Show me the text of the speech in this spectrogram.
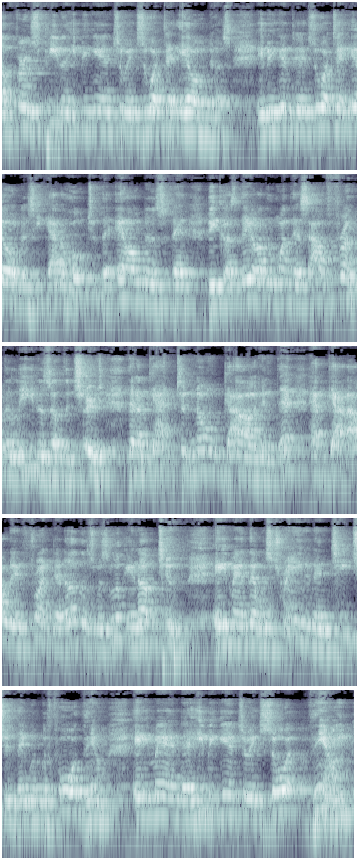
of First Peter, he began to exhort the elders. He began to exhort the elders. He got a hold to the elders that because they are the one that's out front, the leaders of the church that have got to know God and that have got out in front that others was looking up to. Amen. That was training and teaching. They were before them. Amen. That he began to exhort them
